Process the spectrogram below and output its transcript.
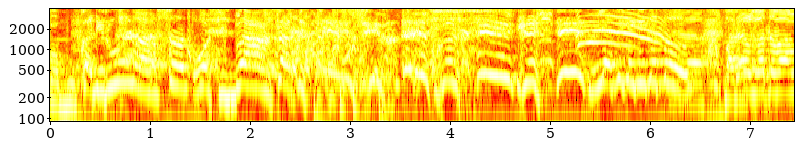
Gua buka di rumah, set. Wah si bangsat. Biasa kayak gitu tuh. Padahal gue tuh bang,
